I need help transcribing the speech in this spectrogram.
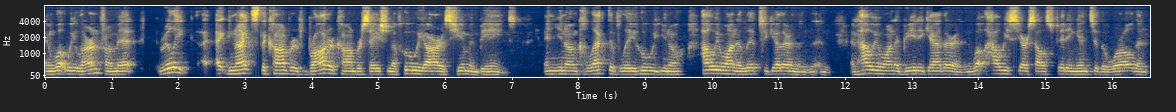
and what we learn from it really ignites the converse, broader conversation of who we are as human beings and you know and collectively who you know how we want to live together and and and how we want to be together and what how we see ourselves fitting into the world and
